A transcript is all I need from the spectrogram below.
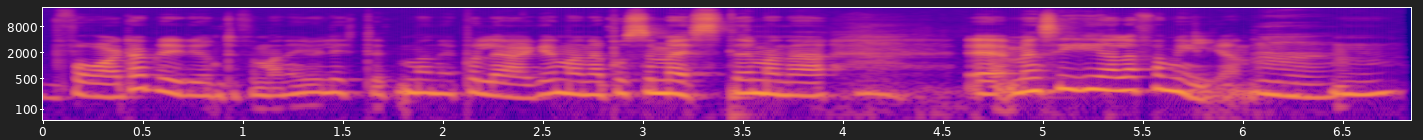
Vardag blir det ju inte för man är ju lite, man är på läger, man är på semester, man är... Eh, men se hela familjen. Mm. Mm.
